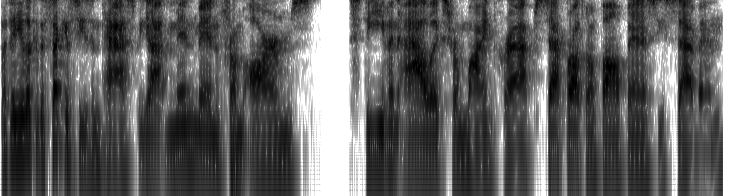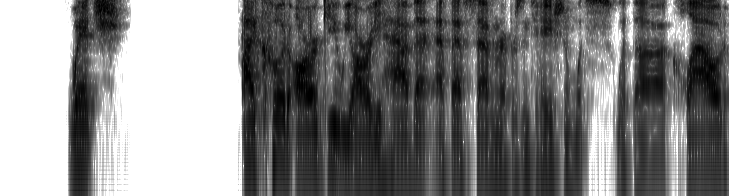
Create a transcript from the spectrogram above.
But then you look at the second season pass, we got Min Min from ARMS, Steve and Alex from Minecraft, Sephiroth from Final Fantasy VII, which I could argue we already have that FF7 representation with with uh, Cloud.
